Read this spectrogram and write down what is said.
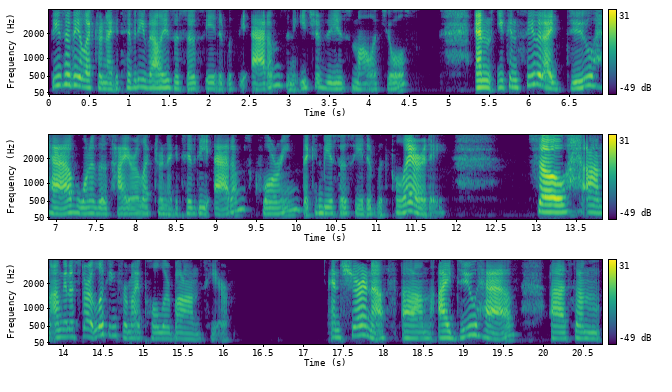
These are the electronegativity values associated with the atoms in each of these molecules. And you can see that I do have one of those higher electronegativity atoms, chlorine, that can be associated with polarity. So um, I'm going to start looking for my polar bonds here. And sure enough, um, I do have uh, some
